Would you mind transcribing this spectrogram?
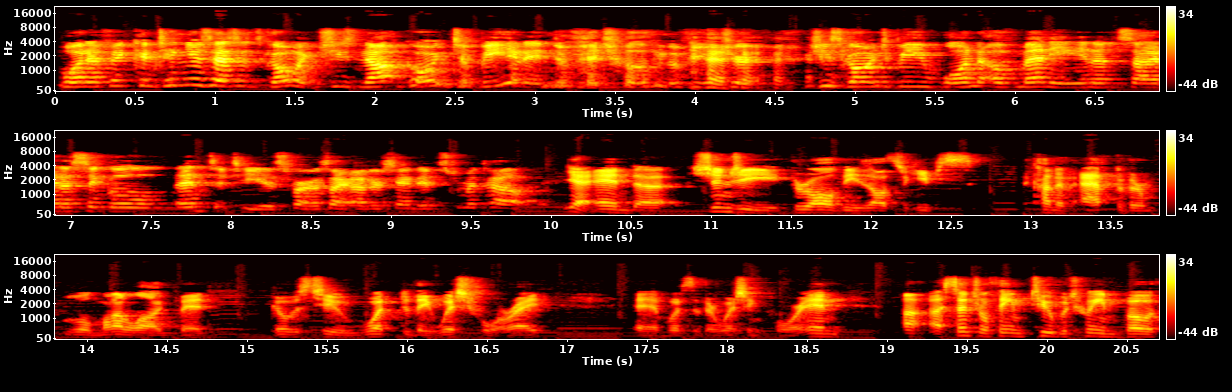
But if it continues as it's going, she's not going to be an individual in the future. she's going to be one of many inside a single entity, as far as I understand instrumentality. Yeah, and uh, Shinji, through all of these, also keeps kind of after their little monologue bit, goes to what do they wish for, right? And what's it they're wishing for. And a, a central theme, too, between both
